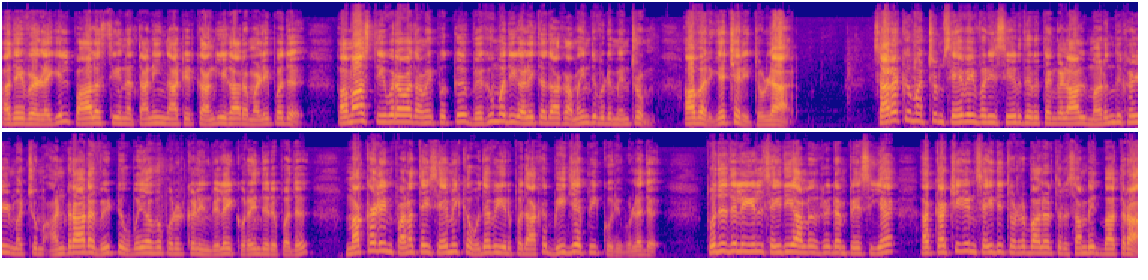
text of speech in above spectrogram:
அதேவேளையில் பாலஸ்தீன தனி நாட்டிற்கு அங்கீகாரம் அளிப்பது ஹமாஸ் தீவிரவாத அமைப்புக்கு வெகுமதி அளித்ததாக அமைந்துவிடும் என்றும் அவர் எச்சரித்துள்ளார். சரக்கு மற்றும் சேவை வரி சீர்திருத்தங்களால் மருந்துகள் மற்றும் அன்றாட வீட்டு உபயோகப் பொருட்களின் விலை குறைந்திருப்பது மக்களின் பணத்தை சேமிக்க உதவியிருப்பதாக பிஜேபி கூறியுள்ளது. புதுதில்லியில் செய்தியாளர்களிடம் பேசிய அக்கட்சியின் செய்தித் தொடர்பாளர் திரு சம்பித் பாத்ரா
